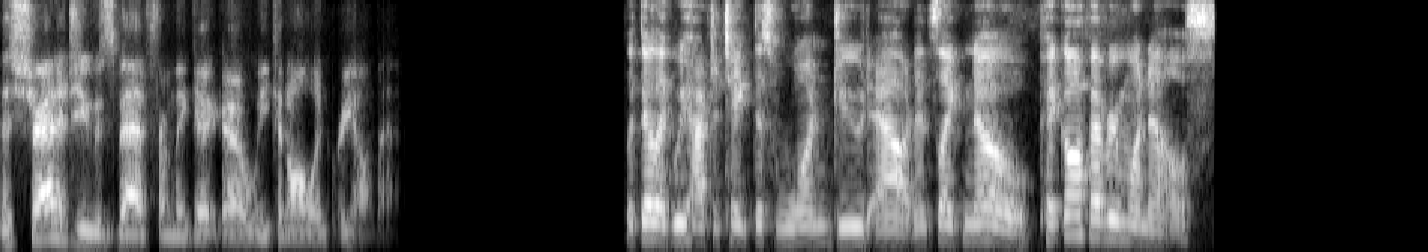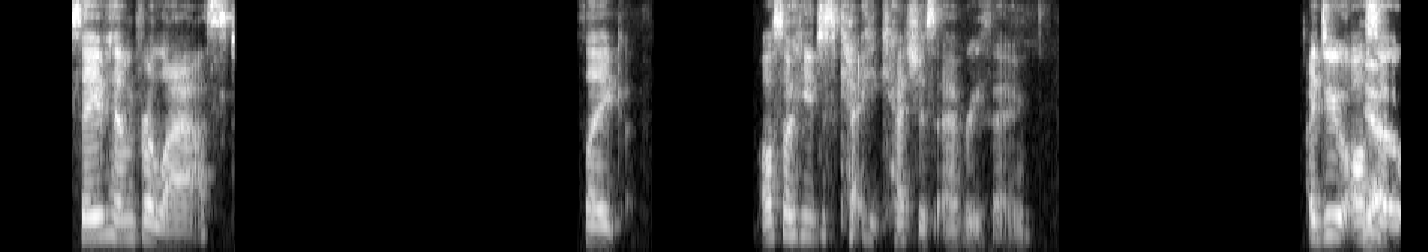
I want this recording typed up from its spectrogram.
the strategy was bad from the get go. We can all agree on that. Like they're like, we have to take this one dude out. And it's like, no, pick off everyone else. Save him for last. Like also he just ca- he catches everything. I do also One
